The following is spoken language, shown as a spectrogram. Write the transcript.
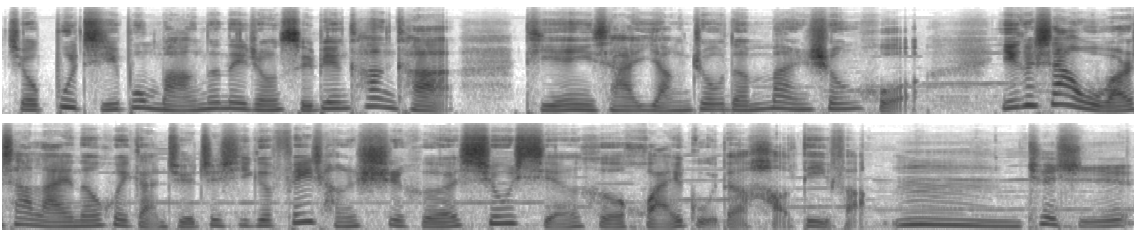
就不急不忙的那种，随便看看，体验一下扬州的慢生活。一个下午玩下来呢，会感觉这是一个非常适合休闲和怀古的好地方。嗯，确实。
